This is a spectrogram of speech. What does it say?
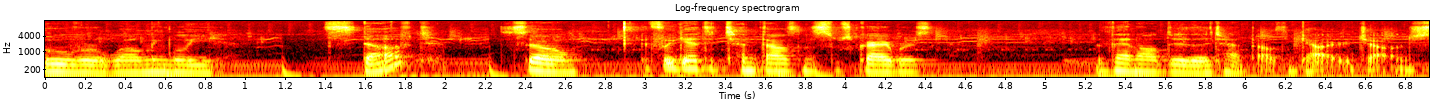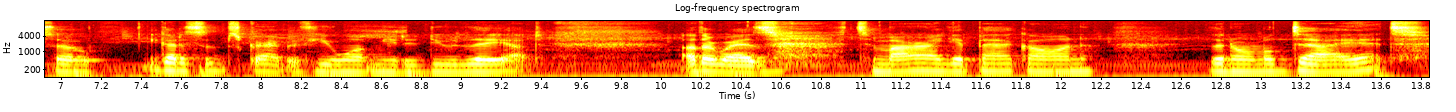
overwhelmingly stuffed. So if we get to 10,000 subscribers, then I'll do the 10,000 calorie challenge. So you got to subscribe if you want me to do that. Otherwise, tomorrow I get back on the normal diet.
